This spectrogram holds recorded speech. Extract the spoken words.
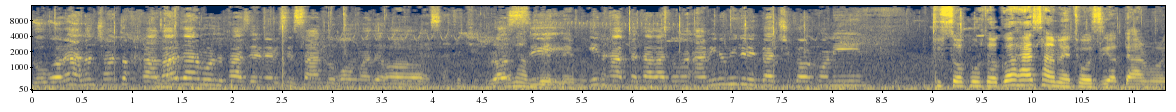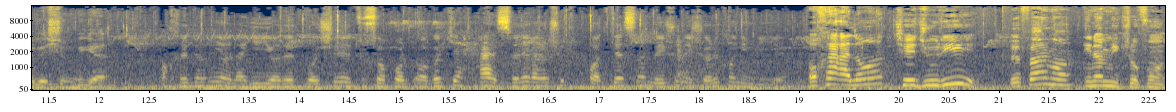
دوباره الان چند تا خبر در مورد پذیر نویسی صندوق اومده ها. راستی این حق تقدم امین رو می‌دونید باید چیکار کنین تو ساپورت آگاه هست همه توضیحات در موردشون دیگه. آخه دانیال اگه یادت باشه تو ساپورت آگاه که هست ولی قرار شد تو پادکست هم بهشون اشاره کنیم دیگه. آخه الان چه جوری بفرما اینم میکروفون.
